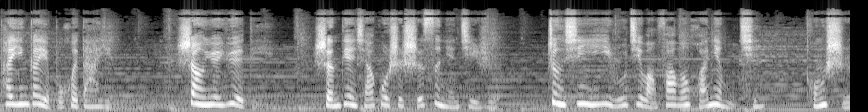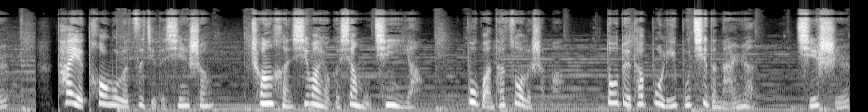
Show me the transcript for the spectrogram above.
他应该也不会答应。上月月底，沈殿霞过世十四年忌日，郑欣宜一如既往发文怀念母亲，同时，她也透露了自己的心声，称很希望有个像母亲一样，不管她做了什么，都对她不离不弃的男人。其实，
